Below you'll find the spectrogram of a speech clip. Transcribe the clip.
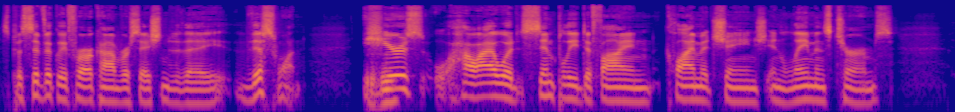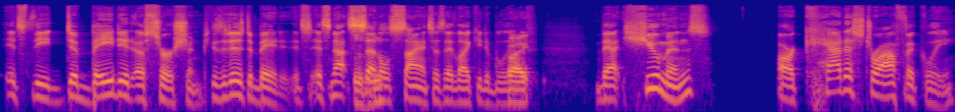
specifically for our conversation today, this one. Mm-hmm. Here's how I would simply define climate change in layman's terms. It's the debated assertion because it is debated. It's it's not mm-hmm. settled science as they'd like you to believe. Right that humans are catastrophically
